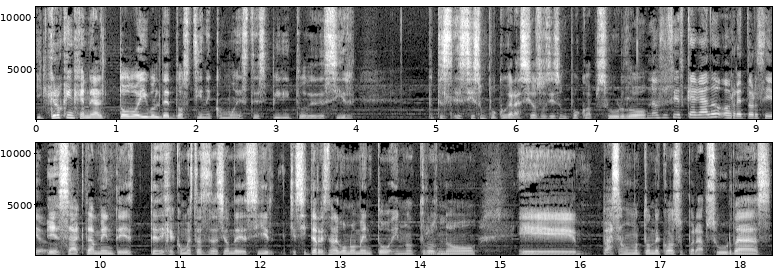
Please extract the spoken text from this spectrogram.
Y creo que en general todo Evil Dead 2 tiene como este espíritu de decir, puta, es- es- si es un poco gracioso, si es un poco absurdo. No sé si es cagado o retorcido. Exactamente, te deja como esta sensación de decir que sí te ríes en algún momento, en otros no. Eh, pasan un montón de cosas súper absurdas.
